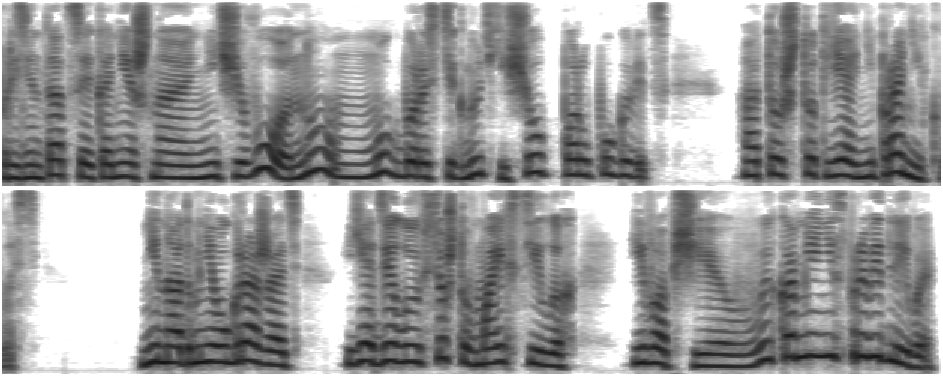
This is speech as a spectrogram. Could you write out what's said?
Презентация, конечно, ничего, но мог бы расстегнуть еще пару пуговиц. А то что-то я не прониклась. Не надо мне угрожать. Я делаю все, что в моих силах. И вообще, вы ко мне несправедливы.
